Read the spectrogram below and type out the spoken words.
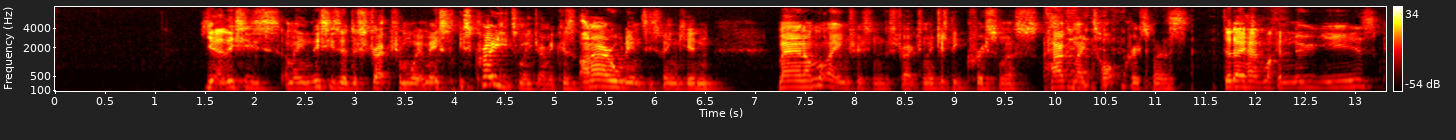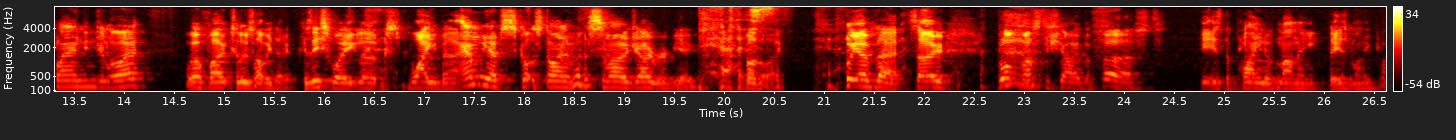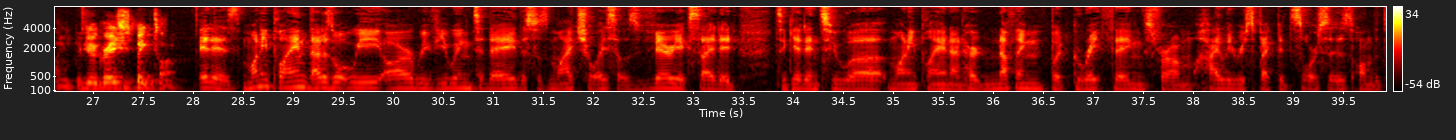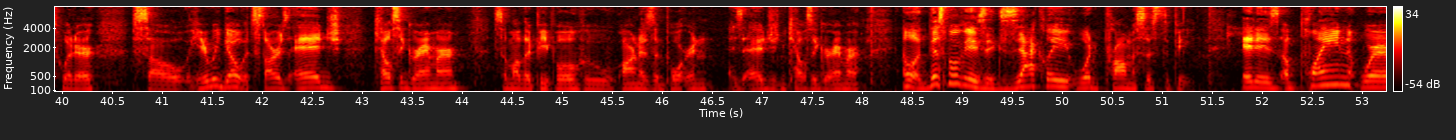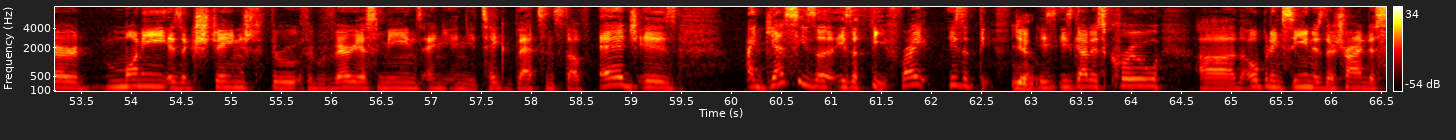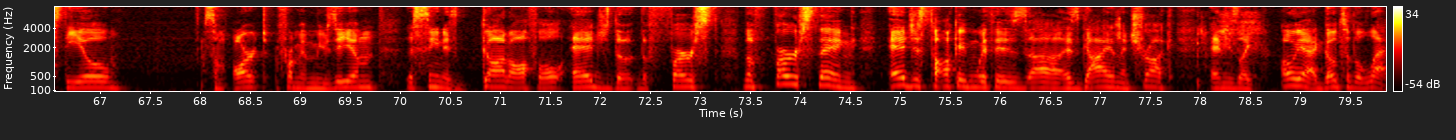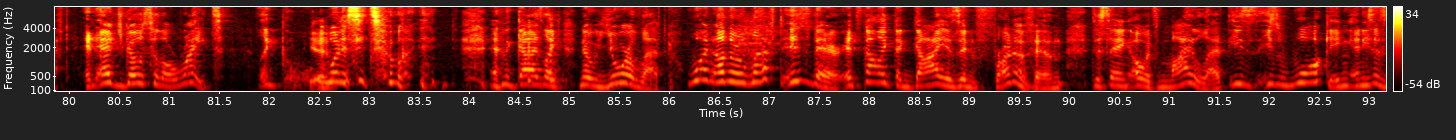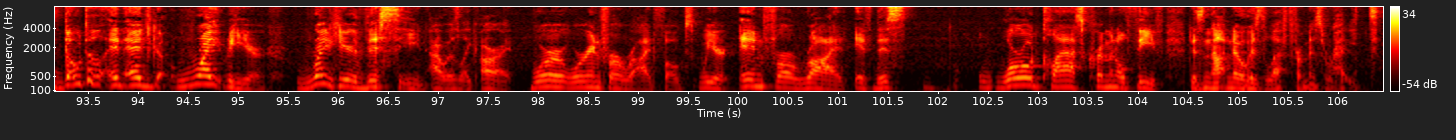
Yeah, this is. I mean, this is a distraction. I mean, it's, it's crazy to me, Jeremy, because I know our audience is thinking, "Man, I'm not that interested in distraction. They just did Christmas. How can they top Christmas? Do they have like a New Year's planned in July?" Well, folks, it looks like we do because this week looks way better, and we have Scott Steiner versus Samoa Joe review. Yes. By the way, we have that. So, blockbuster show. But first, it is the plane of money that is Money Plane. Would you agree? This is big time. It is Money Plane. That is what we are reviewing today. This was my choice. I was very excited to get into uh, Money Plane. I'd heard nothing but great things from highly respected sources on the Twitter. So here we go. It stars Edge, Kelsey Grammer, some other people who aren't as important as Edge and Kelsey Grammer. And look, this movie is exactly what promises to be. It is a plane where money is exchanged through through various means, and and you take bets and stuff. Edge is, I guess he's a he's a thief, right? He's a thief. Yeah. He's he's got his crew. Uh, the opening scene is they're trying to steal some art from a museum. This scene is god awful. Edge, the the first the first thing, Edge is talking with his uh, his guy in the truck, and he's like, "Oh yeah, go to the left," and Edge goes to the right. Like, yes. what is he doing? And the guy's like, no, you're left. What other left is there? It's not like the guy is in front of him to saying, oh, it's my left. He's he's walking and he says, go to an edge right here. Right here, this scene. I was like, all right, we're we're in for a ride, folks. We are in for a ride. If this world class criminal thief does not know his left from his right.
